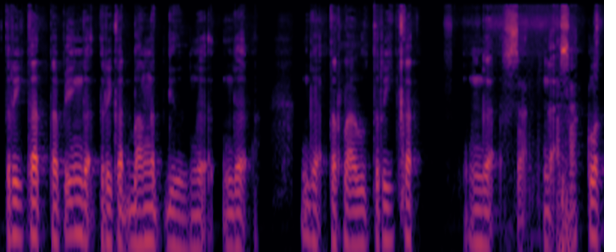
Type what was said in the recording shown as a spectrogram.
terikat tapi nggak terikat banget gitu. Nggak nggak nggak terlalu terikat. Nggak nggak saklek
